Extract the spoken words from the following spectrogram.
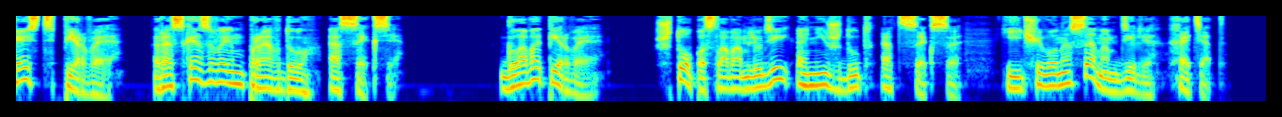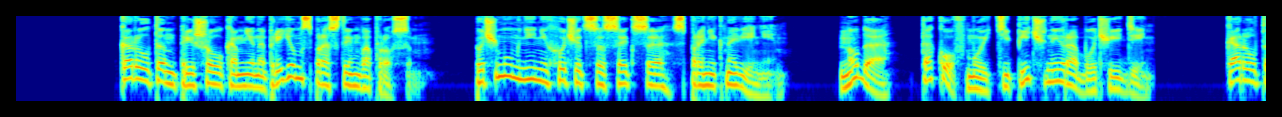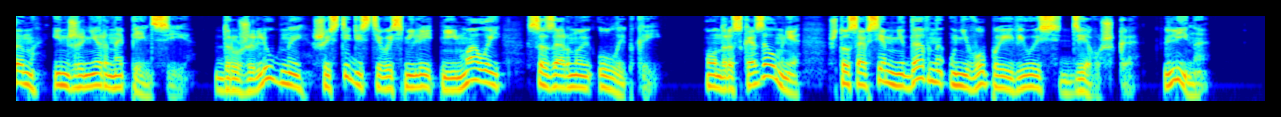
Часть первая. Рассказываем правду о сексе. Глава первая. Что, по словам людей, они ждут от секса и чего на самом деле хотят? Карлтон пришел ко мне на прием с простым вопросом. Почему мне не хочется секса с проникновением? Ну да, таков мой типичный рабочий день. Карлтон — инженер на пенсии дружелюбный, 68-летний малый с озорной улыбкой. Он рассказал мне, что совсем недавно у него появилась девушка, Лина.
